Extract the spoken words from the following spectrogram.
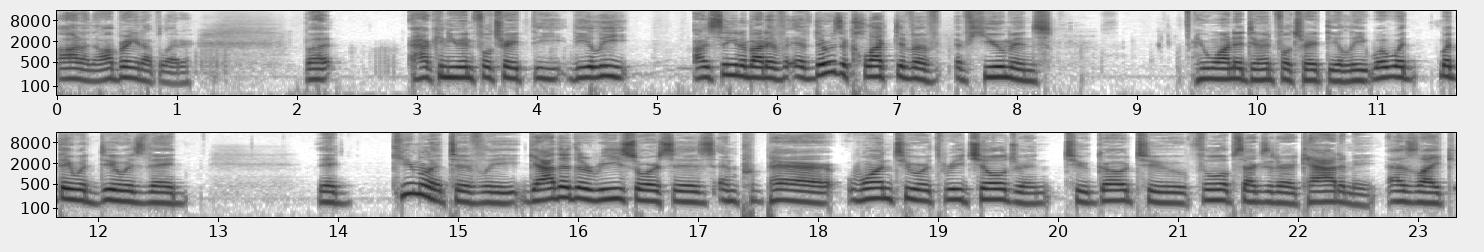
I don't know. I'll bring it up later. But how can you infiltrate the the elite? I was thinking about if if there was a collective of of humans who wanted to infiltrate the elite, what would what they would do is they'd they'd cumulatively gather their resources and prepare one, two, or three children to go to Phillips Exeter Academy as like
